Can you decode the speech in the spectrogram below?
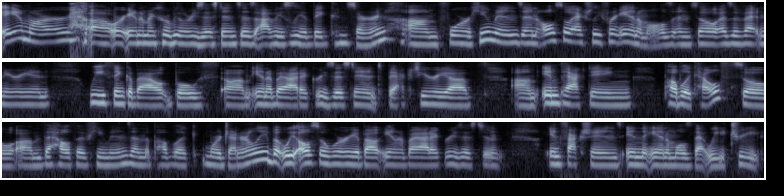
AMR uh, or antimicrobial resistance is obviously a big concern um, for humans and also actually for animals. And so, as a veterinarian, we think about both um, antibiotic resistant bacteria um, impacting public health, so um, the health of humans and the public more generally, but we also worry about antibiotic resistant infections in the animals that we treat.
